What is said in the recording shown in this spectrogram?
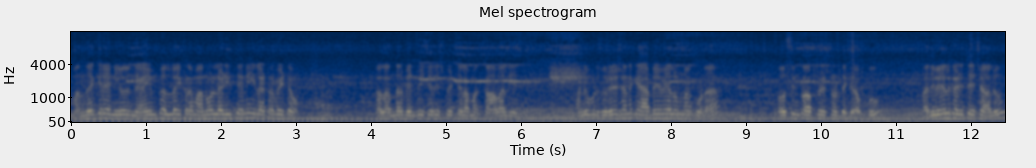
మన దగ్గర న్యూ న్యాయంపల్లో ఇక్కడ మన వాళ్ళు అడిగితేనే ఈ లెటర్ పెట్టాం. వాళ్ళందరూ బెనిఫిషరీస్ పెట్టి ఇలా మాకు కావాలి అని. అంటే ఇప్పుడు సురేష్ అన్నకి యాభై వేలు ఉన్నా కూడా హౌసింగ్ కార్పొరేషన్ దగ్గర అప్పు. పదివేలు కడితే చాలు.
